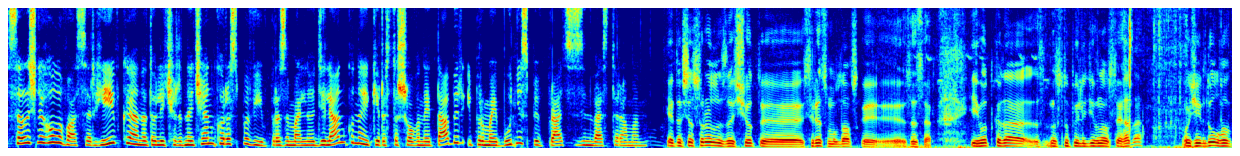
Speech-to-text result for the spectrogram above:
Селищний голова Сергіївки Анатолій Черниченко розповів про земельну ділянку, на якій розташований табір, і про майбутню співпрацю з інвесторами. Это все строилось за счет э, средств Молдавской э, ССР. И вот когда наступили 90-е годы, очень долго,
